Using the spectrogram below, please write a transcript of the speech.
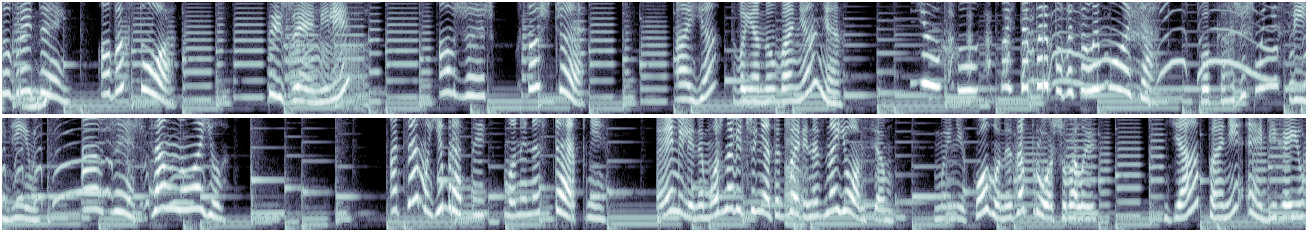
Добрий день. А ви хто? Ти ж Емілі? А вже ж, хто ще? А я твоя нова няня. Юху, ось тепер повеселимося. Покажеш мені свій дім. А вже ж, за мною. А це мої брати, вони нестерпні. Емілі, не можна відчиняти двері незнайомцям. Ми нікого не запрошували. Я пані Ебігейл,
